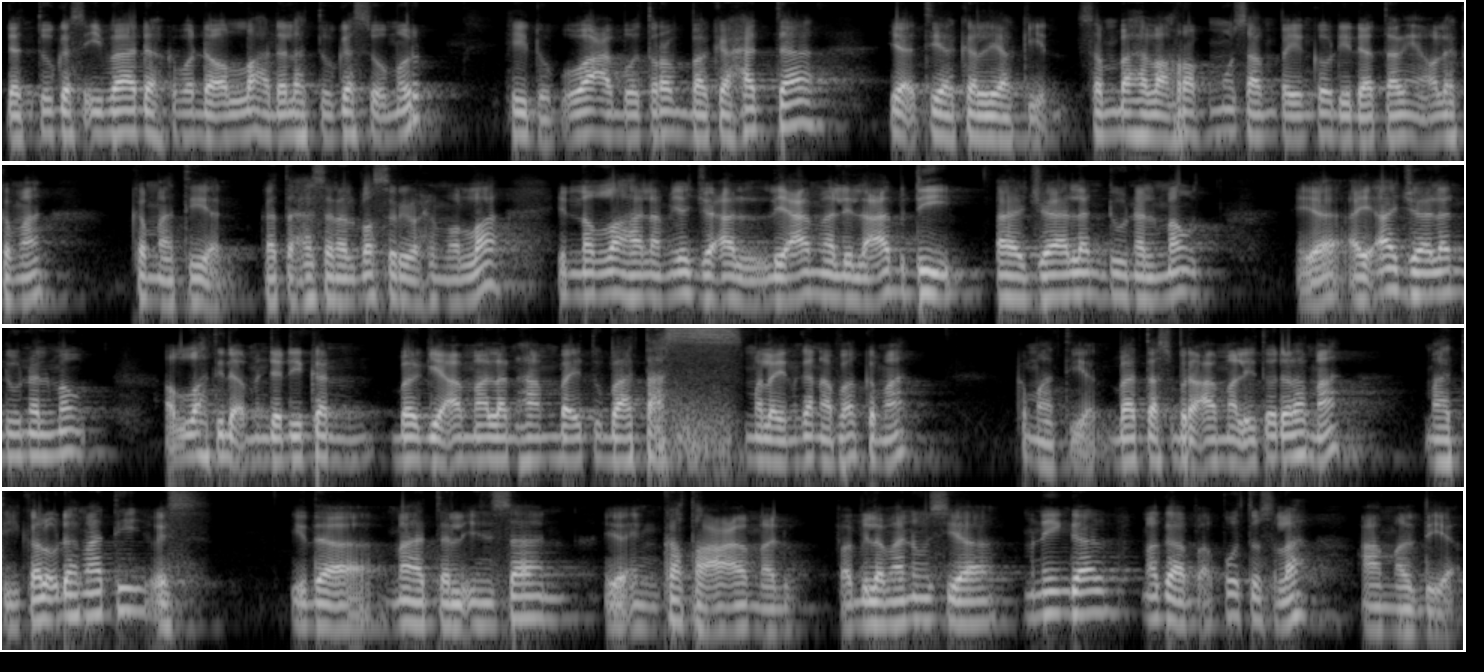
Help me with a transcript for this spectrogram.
dan tugas ibadah kepada Allah adalah tugas seumur hidup. Wa'bud rabbaka hatta ya'tiyakal yakin. Sembahlah Rabbmu sampai engkau didatangi oleh kema kematian. Kata Hasan al-Basri rahimahullah, "Inna Allah lam yaj'al li'amalil 'abdi ajalan dunal maut." Ya, ay ajalan dunal maut. Allah tidak menjadikan bagi amalan hamba itu batas, melainkan apa? Kema kematian. Batas beramal itu adalah ma mati. Kalau udah mati, wes. Idza matal insan ya inqata'a amalu. Apabila manusia meninggal, maka apa? Putuslah amal dia.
